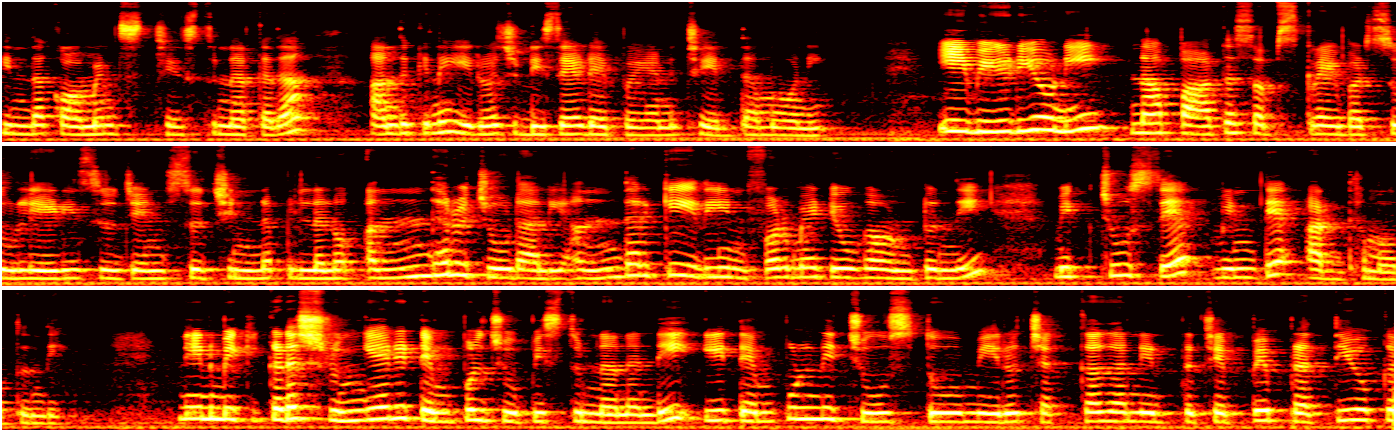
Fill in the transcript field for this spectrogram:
కింద కామెంట్స్ చేస్తున్నారు కదా అందుకనే ఈరోజు డిసైడ్ అయిపోయాను చేద్దాము అని. ఈ వీడియోని నా పాత సబ్స్క్రైబర్స్ లేడీస్ జెంట్స్ చిన్న పిల్లలు అందరూ చూడాలి. అందరికీ ఇది ఇన్ఫర్మేటివ్గా ఉంటుంది. మీకు చూస్తే వింటే అర్థమవుతుంది. నేను మీకు ఇక్కడ శృంగేరి టెంపుల్ చూపిస్తున్నానండి. ఈ టెంపుల్ని చూస్తూ మీరు చక్కగా నేను చెప్పే ప్రతి ఒక్క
